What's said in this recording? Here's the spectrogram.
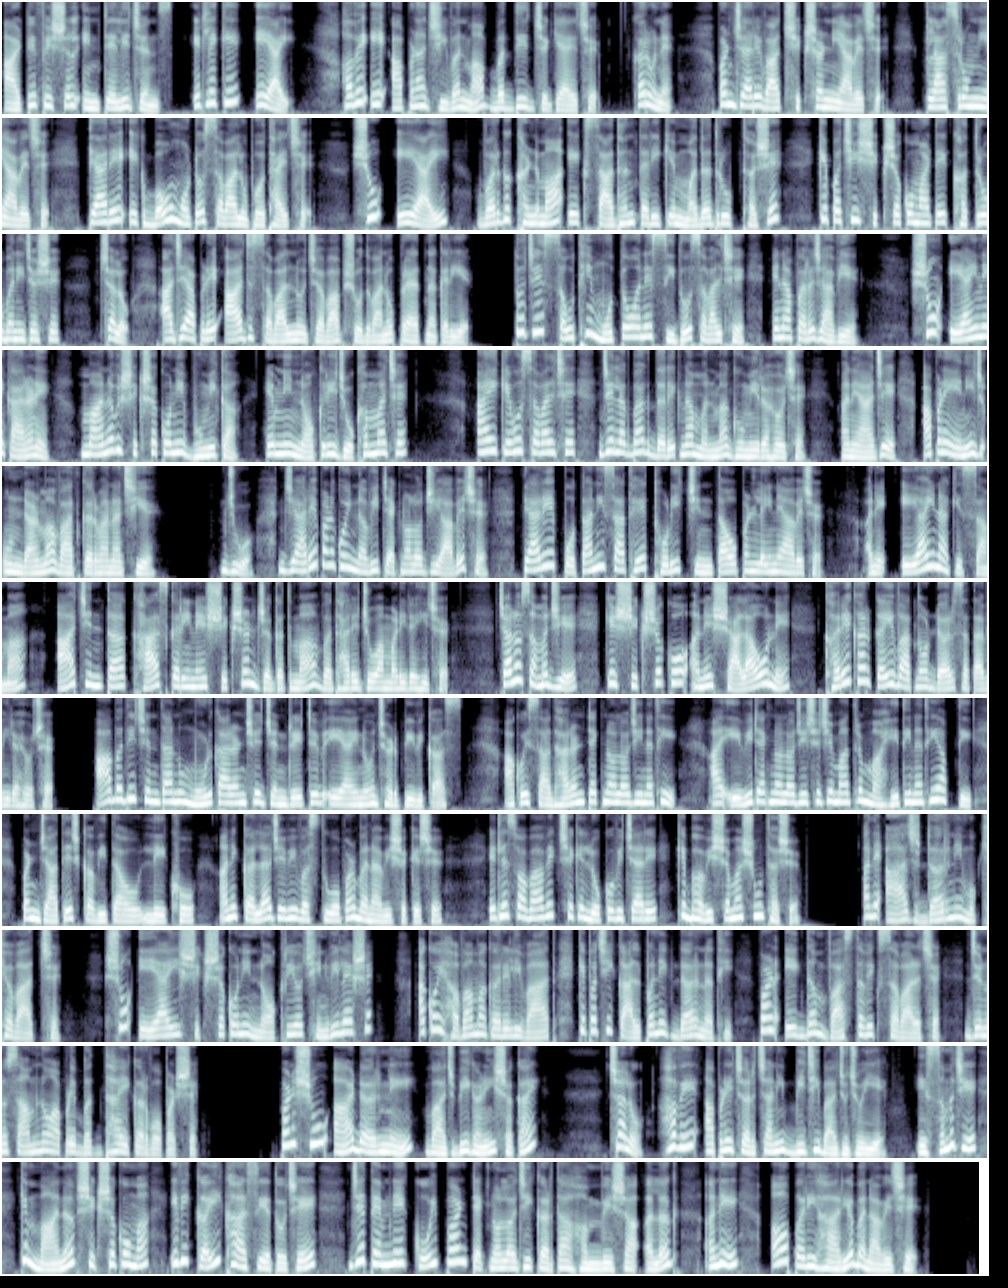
Artificial intelligence એટલે કે AI હવે એ આપણા જીવનમાં બધી જ જગ્યાએ છે. ખરું ને? પણ જ્યારે વાત શિક્ષણની આવે છે ક્લાસરૂમની આવે છે, ત્યારે એક બહુ મોટો સવાલ ઊભો થાય છે. શું એઆઈ વર્ગખંડમાં એક સાધન તરીકે મદદરૂપ થશે કે પછી શિક્ષકો માટે ખતરો બની જશે? ચલો, આજે આપણે આ જ સવાલનો જવાબ શોધવાનો પ્રયત્ન કરીએ. તો જે સૌથી મોટો અને સીધો સવાલ છે, એના પર જ આવીએ. શું એઆઈને કારણે માનવ શિક્ષકોની ભૂમિકા એમની નોકરી જોખમમાં છે? આ એક એવો સવાલ છે જે લગભગ દરેકના મનમાં ઘૂમી રહ્યો છે અને આજે આપણે એની જ ઊંડાણમાં વાત કરવાના છીએ. જુઓ, જ્યારે પણ કોઈ નવી ટેકનોલોજી આવે છે, ત્યારે પોતાની સાથે થોડી ચિંતાઓ પણ લઈને આવે છે અને એઆઈના કિસ્સામાં આ ચિંતા ખાસ કરીને શિક્ષણ જગતમાં વધારે જોવા મળી રહી છે. ચાલો સમજીએ કે શિક્ષકો અને શાળાઓને ખરેખર કઈ વાતનો ડર સતાવી રહ્યો છે? આ બધી ચિંતાનું મૂળ કારણ છે જનરેટિવ એઆઈનો ઝડપી વિકાસ. આ કોઈ સાધારણ ટેકનોલોજી નથી. આ એવી ટેકનોલોજી છે જે માત્ર માહિતી નથી આપતી, પણ જાતે જ કવિતાઓ, લેખો અને કલા જેવી વસ્તુઓ પણ બનાવી શકે છે. એટલે સ્વાભાવિક છે કે લોકો વિચારે કે ભવિષ્યમાં શું થશે? અને આ જ ડરની મુખ્ય વાત છે. શું એઆઈ શિક્ષકોની નોકરીઓ છીનવી લેશે? આ કોઈ હવામાં કરેલી વાત કે પછી કાલ્પનિક ડર નથી. પણ એકદમ વાસ્તવિક સવાલ છે, જેનો સામનો આપણે બધાએ કરવો પડશે. પણ શું આ ડરને વાજબી ગણી શકાય? ચલો, હવે આપણે ચર્ચાની બીજી બાજુ જોઈએ. એ સમજીએ કે માનવ શિક્ષકોમાં એવી કઈ ખાસિયતો છે, જે તેમને કોઈ પણ ટેકનોલોજી કરતાં હંમેશા અલગ અને અપરિહાર્ય બનાવે છે.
